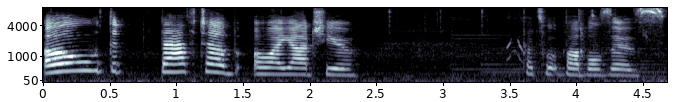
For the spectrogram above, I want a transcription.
Oh, the bathtub. Oh, I got you. That's what bubbles is.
